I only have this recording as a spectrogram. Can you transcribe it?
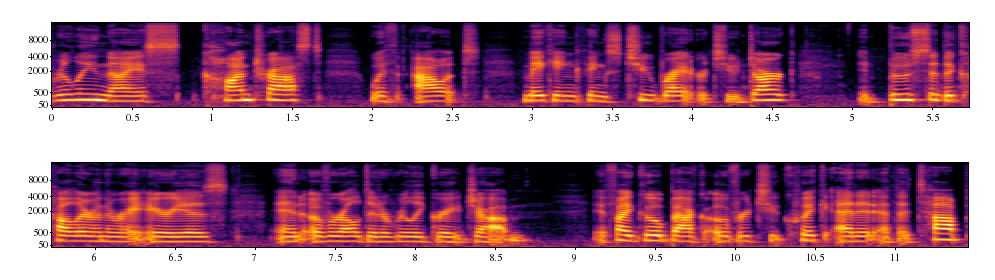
really nice contrast without making things too bright or too dark. It boosted the color in the right areas and overall did a really great job. If I go back over to quick edit at the top,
